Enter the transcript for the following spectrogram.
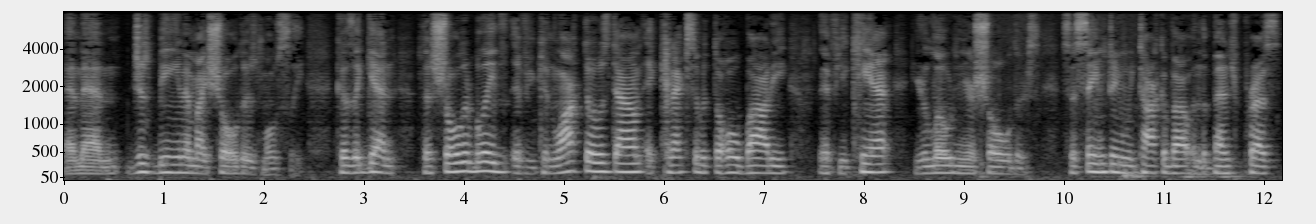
and then just being in my shoulders mostly. Because again, the shoulder blades, if you can lock those down, it connects it with the whole body. If you can't, you're loading your shoulders. It's the same thing we talk about in the bench press.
